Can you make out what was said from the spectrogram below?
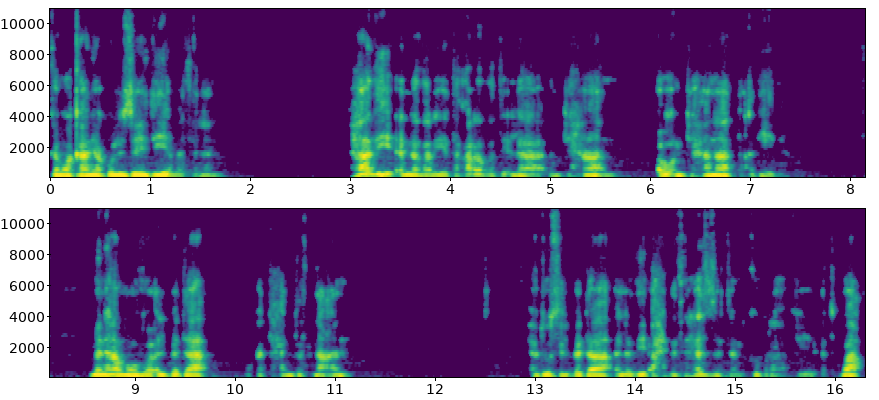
كما كان يقول الزيدية مثلا. هذه النظرية تعرضت إلى امتحان أو امتحانات عديدة. منها موضوع البداء وقد تحدثنا عن حدوث البداء الذي أحدث هزة كبرى في أتباع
